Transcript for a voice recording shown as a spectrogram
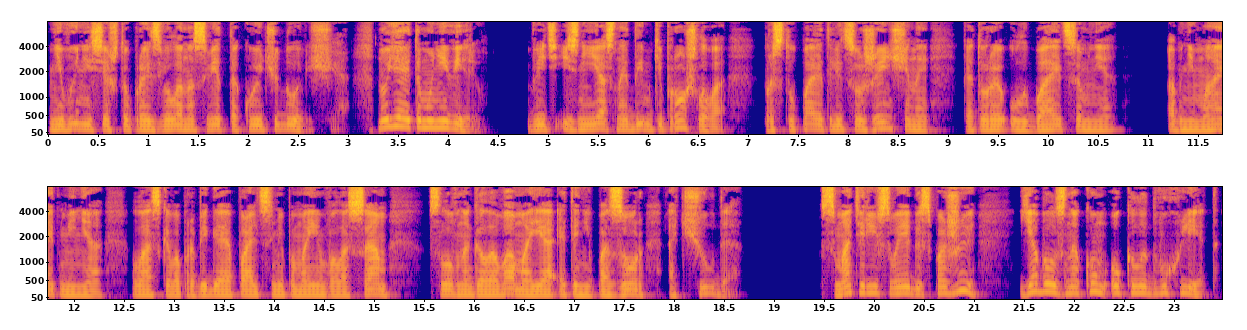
не вынеся, что произвела на свет такое чудовище. Но я этому не верю. Ведь из неясной дымки прошлого проступает лицо женщины, которая улыбается мне, обнимает меня, ласково пробегая пальцами по моим волосам, словно голова моя — это не позор, а чудо. С матерью своей госпожи я был знаком около двух лет.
